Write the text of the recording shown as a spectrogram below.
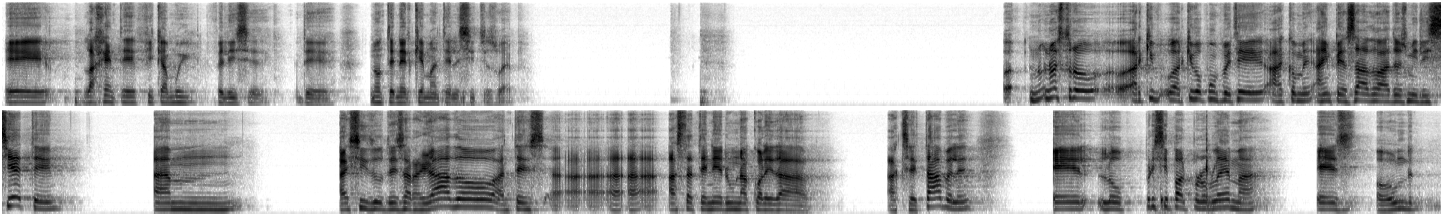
y la gente fica muy feliz de no tener que mantener sitios web. Uh, nuestro arquivo, arquivo.pt ha, ha, empezado a 2007, um, ha sido desarrollado antes, hasta tener una calidad aceptable. El lo principal problema es, o un,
